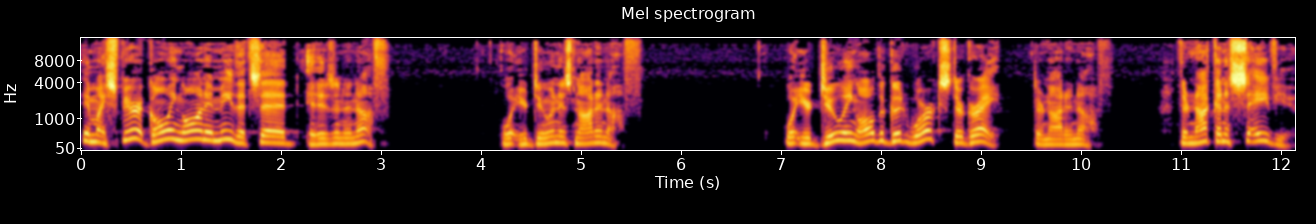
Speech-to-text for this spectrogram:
in my spirit, going on in me that said, It isn't enough. What you're doing is not enough. What you're doing, all the good works, they're great. They're not enough. They're not going to save you.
